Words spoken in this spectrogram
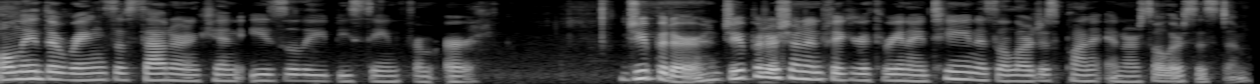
Only the rings of Saturn can easily be seen from Earth. Jupiter. Jupiter, shown in Figure 319, is the largest planet in our solar system.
